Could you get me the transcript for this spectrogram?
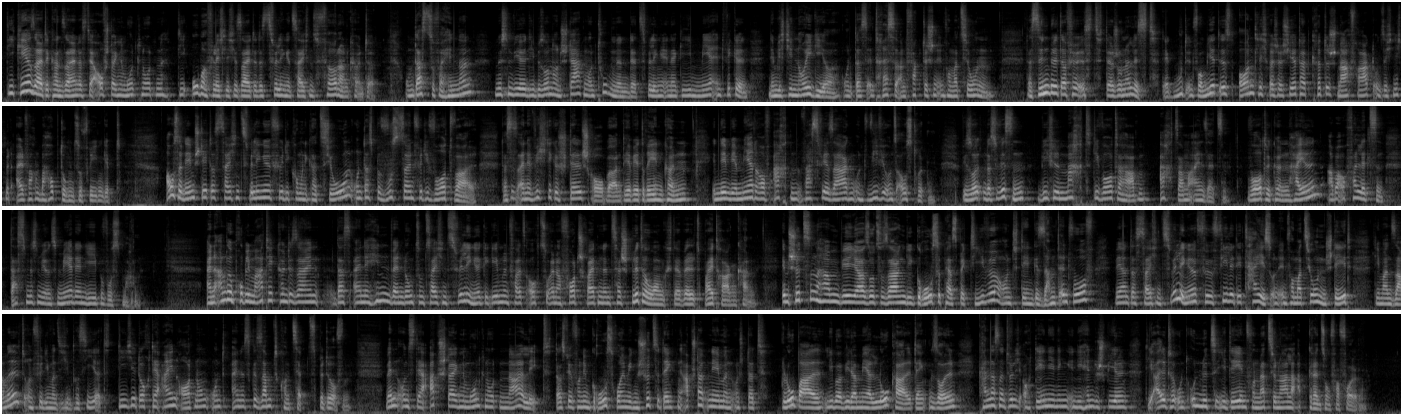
Die Kehrseite kann sein, dass der aufsteigende Mondknoten die oberflächliche Seite des Zwillingezeichens fördern könnte. Um das zu verhindern, müssen wir die besonderen Stärken und Tugenden der Zwillinge-Energie mehr entwickeln, nämlich die Neugier und das Interesse an faktischen Informationen. Das Sinnbild dafür ist der Journalist, der gut informiert ist, ordentlich recherchiert hat, kritisch nachfragt und sich nicht mit einfachen Behauptungen zufrieden gibt. Außerdem steht das Zeichen Zwillinge für die Kommunikation und das Bewusstsein für die Wortwahl. Das ist eine wichtige Stellschraube, an der wir drehen können, indem wir mehr darauf achten, was wir sagen und wie wir uns ausdrücken. Wir sollten das Wissen, wie viel Macht die Worte haben, achtsamer einsetzen. Worte können heilen, aber auch verletzen. Das müssen wir uns mehr denn je bewusst machen. Eine andere Problematik könnte sein, dass eine Hinwendung zum Zeichen Zwillinge gegebenenfalls auch zu einer fortschreitenden Zersplitterung der Welt beitragen kann. Im Schützen haben wir ja sozusagen die große Perspektive und den Gesamtentwurf, während das Zeichen Zwillinge für viele Details und Informationen steht, die man sammelt und für die man sich interessiert, die jedoch der Einordnung und eines Gesamtkonzepts bedürfen. Wenn uns der absteigende Mondknoten nahelegt, dass wir von dem großräumigen Schütze-Denken Abstand nehmen und statt global lieber wieder mehr lokal denken sollen, kann das natürlich auch denjenigen in die Hände spielen, die alte und unnütze Ideen von nationaler Abgrenzung verfolgen.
